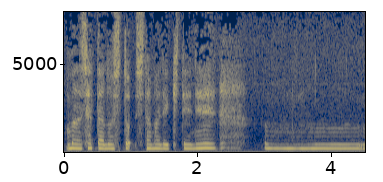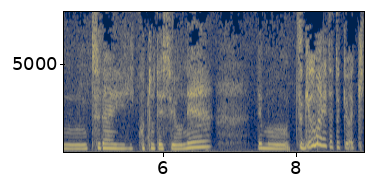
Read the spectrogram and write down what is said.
まあ、シャッターの下まで来てね、うーん、辛いことですよね。でも、次生まれた時はきっ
